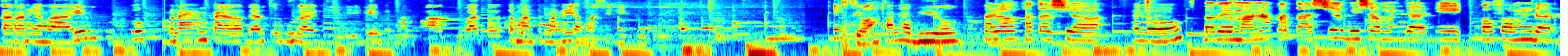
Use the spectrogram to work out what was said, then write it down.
karang yang lain untuk menempel dan tumbuh lagi. Jadi dia bermanfaat buat eh, teman-temannya yang masih hidup. Silahkan Habil. Halo Kak Tasya, Halo. bagaimana Kak Tasya bisa menjadi co-founder?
